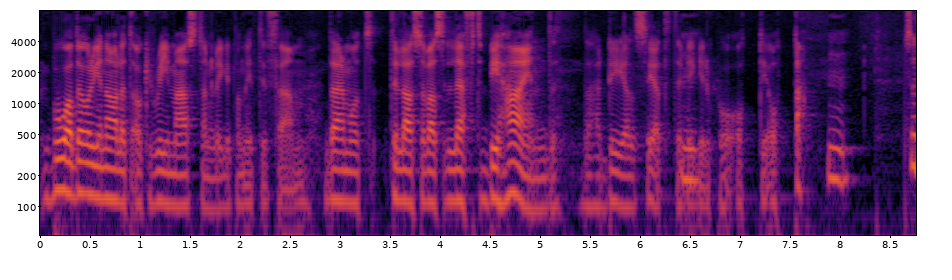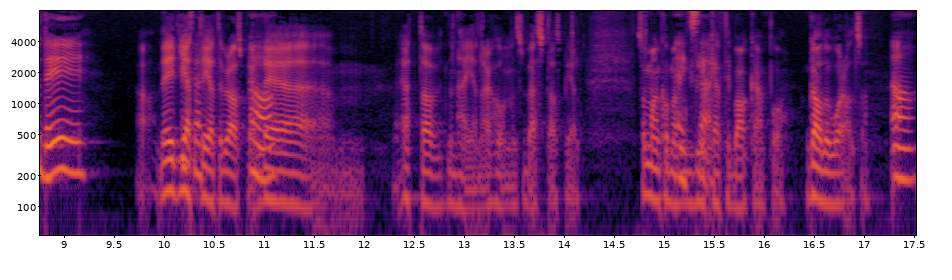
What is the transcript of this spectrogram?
Både originalet och remastern ligger på 95. Däremot The Last of Us Left Behind, det här DLC, det Mm. ligger på 88. Mm. Så det är... Ja, det är ett jätte, jättebra spel. Ja. Det är um, ett av den här generationens bästa spel. Som man kommer att blicka tillbaka på. God of War alltså. Ja.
